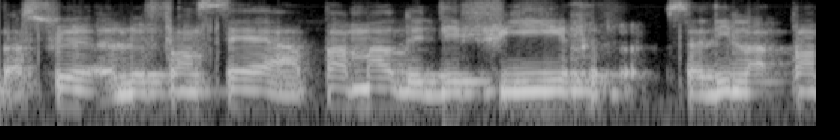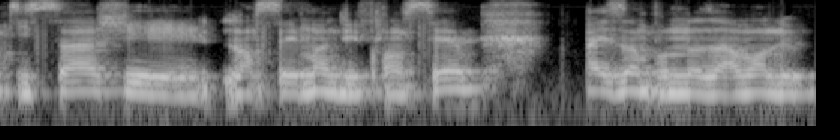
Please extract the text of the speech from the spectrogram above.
parce que le français a pas mal de défis, c'est-à-dire l'apprentissage et l'enseignement du français. Par exemple, nous avons le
